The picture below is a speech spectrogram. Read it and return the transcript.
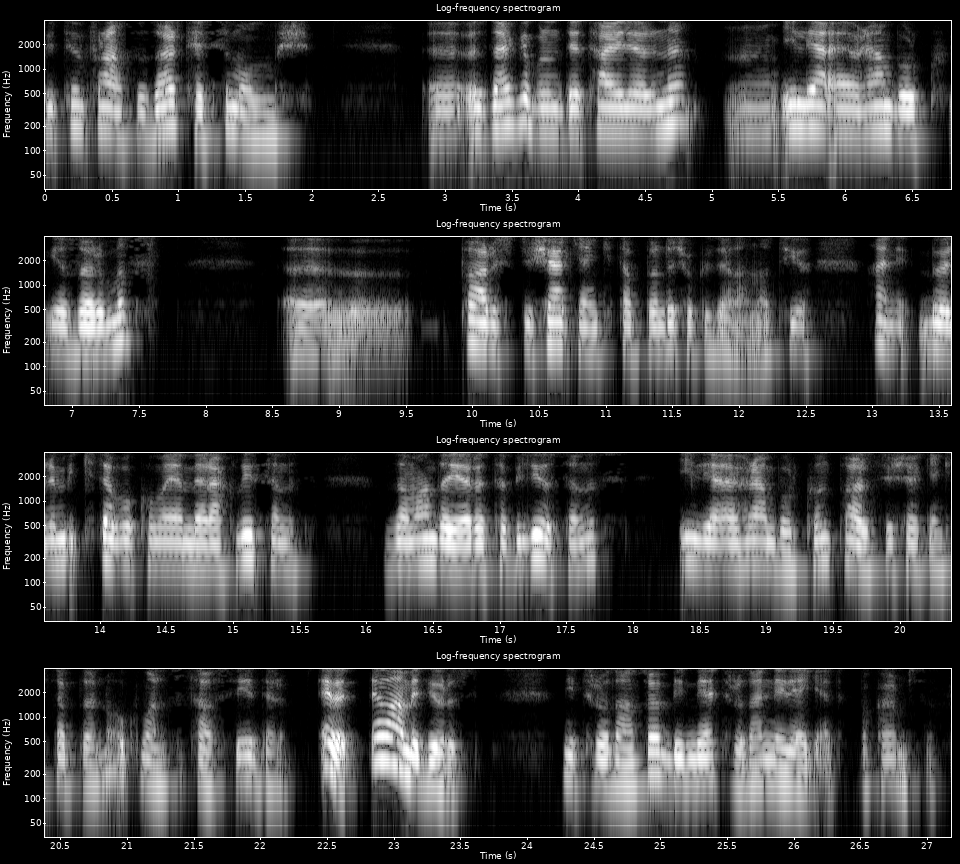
bütün Fransızlar teslim olmuş. E, özellikle bunun detaylarını hmm, Ilya Erhenburg yazarımız e, Paris düşerken kitaplarında çok güzel anlatıyor. Hani böyle bir kitap okumaya meraklıysanız, zaman da yaratabiliyorsanız İlya Ehrenburg'un Paris Düşerken kitaplarını okumanızı tavsiye ederim. Evet devam ediyoruz. Metrodan sonra bir metrodan nereye geldik bakar mısınız?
